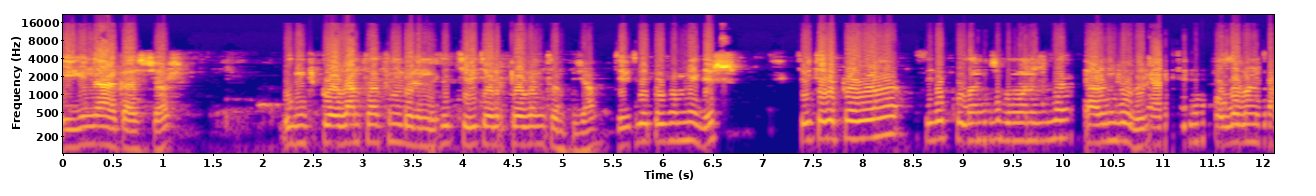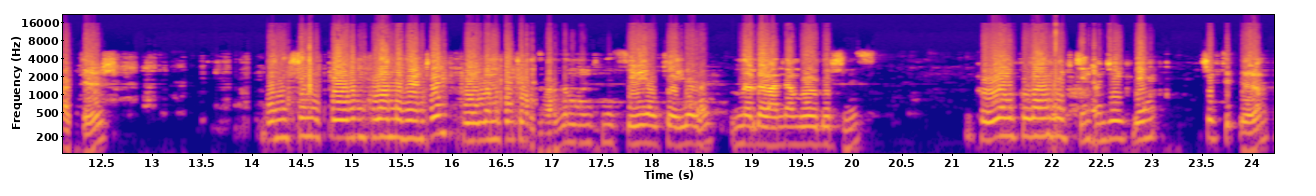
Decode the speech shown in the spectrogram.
İyi günler arkadaşlar. Bugünkü program tanıtım bölümümüzde Twitter programı tanıtacağım. Twitter programı nedir? Twitter programı size kullanıcı bulmanızda yardımcı olur. Yani sizin follower'ınızı arttırır. Bunun için programı kullanmadan önce programı tanıtmamız lazım. Bunun için de serial key'ler var. Bunları da benden bulabilirsiniz. Programı kullanmak için öncelikle çift tıklıyorum.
